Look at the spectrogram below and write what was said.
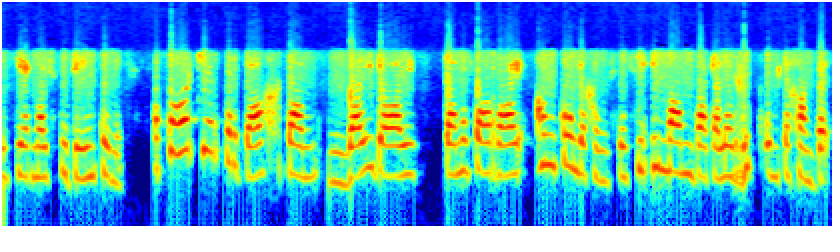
is deur my studente nie. 'n Paar keer per dag dan lui daai dan is daar daai aankondigings, dis die imam wat hulle roep om te gaan bid.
